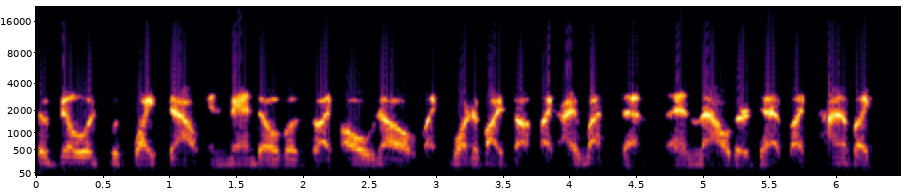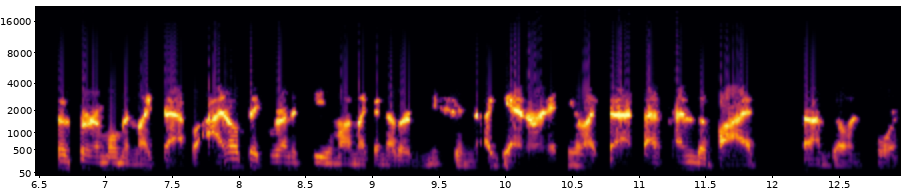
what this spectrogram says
the village was wiped out, and Mando was like, "Oh no, like what have I done? Like I left them, and now they're dead." Like kind of like some sort of moment like that. But I don't think we're going to see him on like another mission again or anything like that. That's kind of the vibe that I'm going for.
